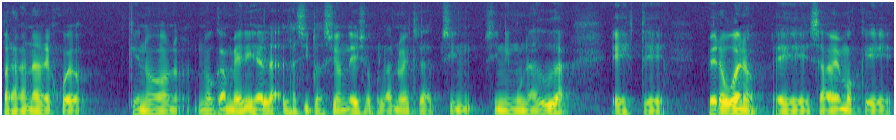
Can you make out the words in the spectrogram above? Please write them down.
para ganar el juego. Que no, no cambiaría la, situación de ellos por la nuestra, sin, sin ninguna duda. Este, pero bueno, eh, sabemos que,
